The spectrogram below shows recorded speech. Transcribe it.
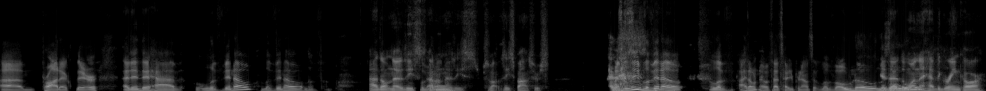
um product there and then they have Levino Levino Lev- I don't know these. I don't know these these sponsors. I believe Levino Lev, I don't know if that's how you pronounce it Lavono Is that the one that had the green car?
